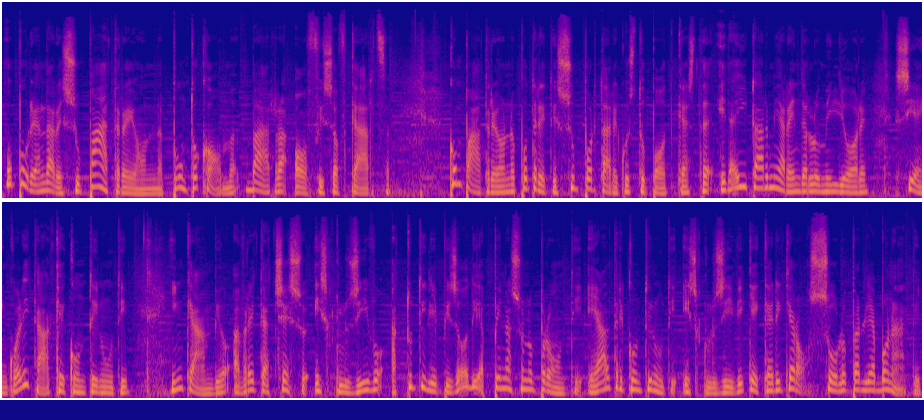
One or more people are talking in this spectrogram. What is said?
oppure andare su patreon.com barra officeofcards. Con Patreon potrete supportare questo podcast ed aiutarmi a renderlo migliore, sia in qualità che contenuti. In cambio avrete accesso esclusivo a tutti gli episodi appena sono pronti e altri contenuti esclusivi che caricherò solo per gli abbonati.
